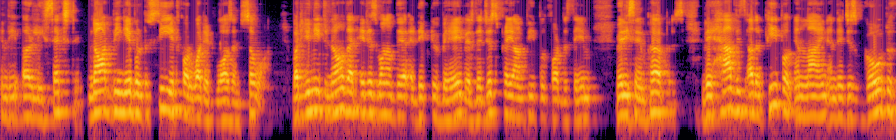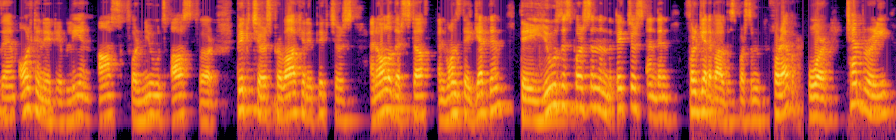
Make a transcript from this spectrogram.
in the early sexting, not being able to see it for what it was, and so on. But you need to know that it is one of their addictive behaviors. They just prey on people for the same, very same purpose. They have these other people in line and they just go to them alternatively and ask for nudes, ask for pictures, provocative pictures, and all of that stuff. And once they get them, they use this person and the pictures and then forget about this person forever or temporary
